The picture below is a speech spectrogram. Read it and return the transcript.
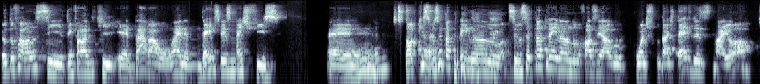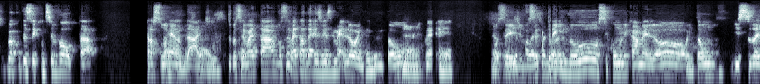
Eu estou falando assim, eu tenho falado que é, dar aula online é 10 vezes mais difícil. É, só que é. se você está treinando, se você está treinando fazer algo com uma dificuldade 10 vezes maior, o que vai acontecer quando você voltar para sua realidade? Você vai estar, tá, você vai estar tá 10 vezes melhor, entendeu? Então, é. é ou seja, você treinou se comunicar melhor, então isso vai,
